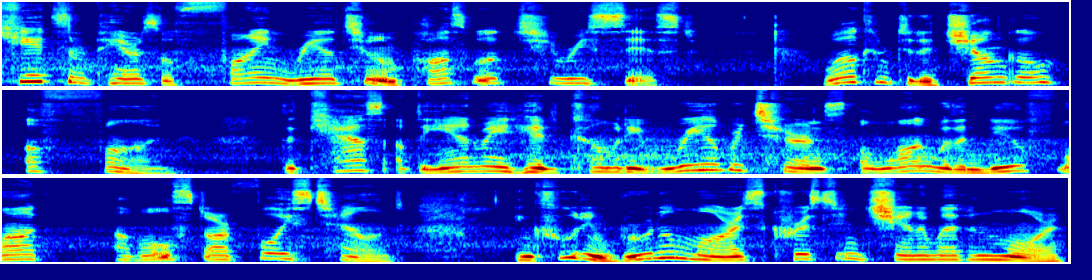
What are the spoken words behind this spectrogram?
Kids and parents will find Rio 2 impossible to resist. Welcome to the jungle of fun. The cast of the animated hit comedy Rio returns along with a new flock of all-star voice talent, including Bruno Mars, Kristin Chenoweth, and more,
